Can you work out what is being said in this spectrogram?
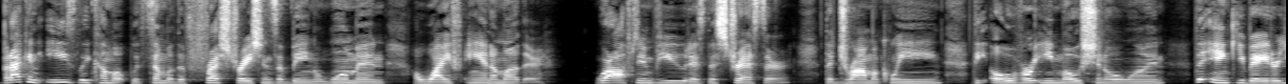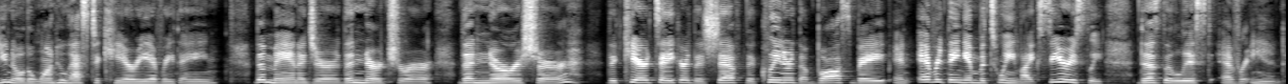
but I can easily come up with some of the frustrations of being a woman, a wife, and a mother. We're often viewed as the stressor, the drama queen, the over emotional one, the incubator, you know, the one who has to carry everything, the manager, the nurturer, the nourisher, the caretaker, the chef, the cleaner, the boss babe, and everything in between. Like, seriously, does the list ever end?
